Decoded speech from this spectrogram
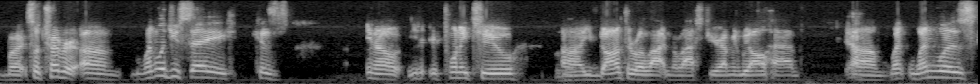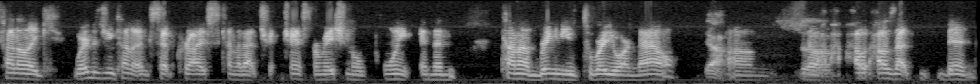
but so trevor um, when would you say because you know you're 22 uh, mm-hmm. Uh, you've gone through a lot in the last year. I mean, we all have. Yeah. Um, when when was kind of like where did you kind of accept Christ? Kind of that tra- transformational point, and then kind of bringing you to where you are now. Yeah. Um, so, so how how's that been?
